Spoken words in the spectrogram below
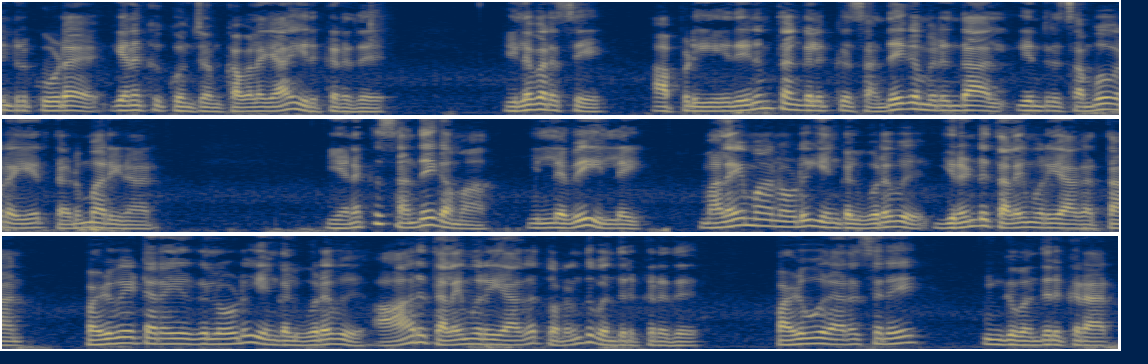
என்று கூட எனக்கு கொஞ்சம் கவலையாய் இருக்கிறது. இளவரசே அப்படி ஏதேனும் தங்களுக்கு சந்தேகம் இருந்தால் என்று சம்புவரையர் தடுமாறினார். எனக்கு சந்தேகமா? இல்லவே இல்லை. மலைமானோடு எங்கள் உறவு இரண்டு தலைமுறையாகத்தான். பழுவேட்டரையர்களோடு எங்கள் உறவு ஆறு தலைமுறையாக தொடர்ந்து வந்திருக்கிறது. பழுவூர் அரசரே இங்கு வந்திருக்கிறார்.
